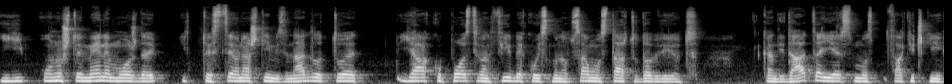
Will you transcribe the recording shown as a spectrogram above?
I ono što je mene možda, i to je ceo naš tim iznenadilo, to je jako pozitivan feedback koji smo na samom startu dobili od kandidata, jer smo faktički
